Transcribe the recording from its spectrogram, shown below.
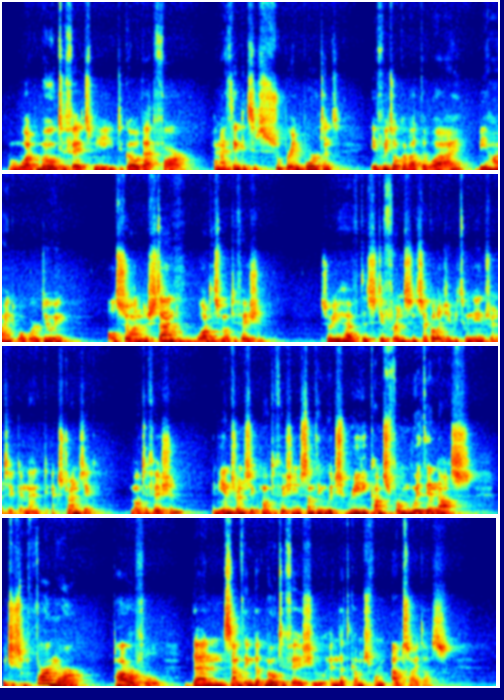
What motivates me to go that far? And I think it's super important if we talk about the why behind what we're doing, also understand what is motivation. So you have this difference in psychology between intrinsic and extrinsic motivation. And the intrinsic motivation is something which really comes from within us, which is far more powerful than something that motivates you and that comes from outside us.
